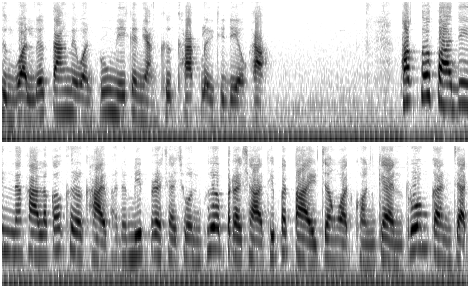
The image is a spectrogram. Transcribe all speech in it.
ถึงวันเลือกตั้งในวันพรุ่งนี้กันอย่างคึกคักเลยทีเดียวค่ะ พักเพื่อฟ้าดินนะคะ แล้วก็เครือข่ายพันธมิตรประชาชนเพื่อประชาธิปไตย จังหวัดขอนแก่น ร่วมกันจัด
